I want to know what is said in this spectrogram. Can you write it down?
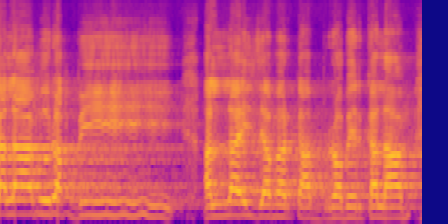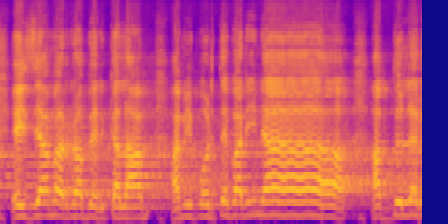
কালামু রব্বি, আল্লাহ এই যে আমার কাব, রবের কালাম, এই যে আমার রবের কালাম, আমি পড়তে পারি না। আব্দুল্লাহ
